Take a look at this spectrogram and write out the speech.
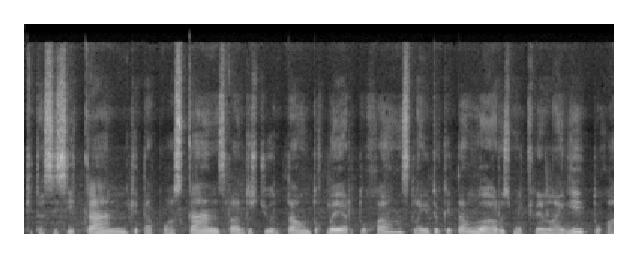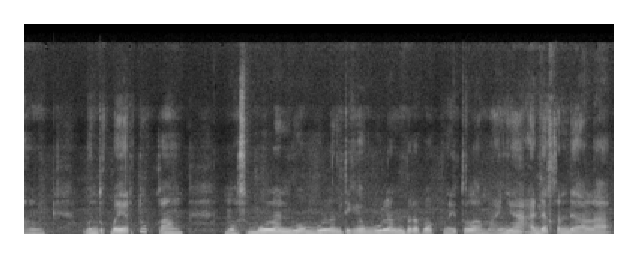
Kita sisihkan kita poskan 100 juta untuk bayar tukang. Setelah itu kita nggak harus mikirin lagi tukang untuk bayar tukang. Mau sebulan dua bulan tiga bulan berapapun itu lamanya ada kendala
